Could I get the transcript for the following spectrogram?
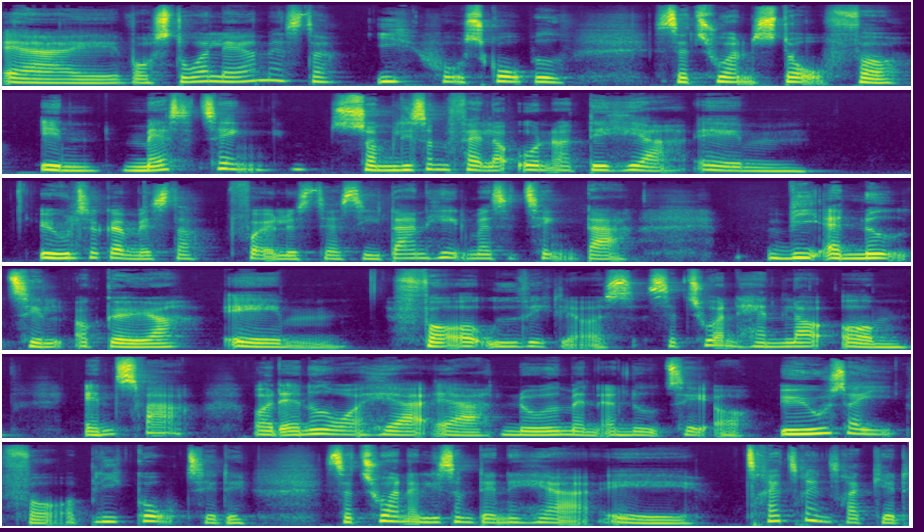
er øh, vores store lærermester i horoskopet. Saturn står for en masse ting, som ligesom falder under det her øh, øvelse gør mester, får jeg lyst til at sige. Der er en hel masse ting, der vi er nødt til at gøre øh, for at udvikle os. Saturn handler om ansvar, og et andet ord her er noget, man er nødt til at øve sig i for at blive god til det. Saturn er ligesom denne her øh, trætrinsraket,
